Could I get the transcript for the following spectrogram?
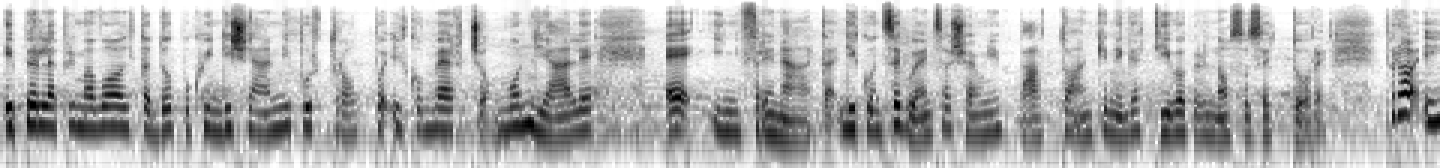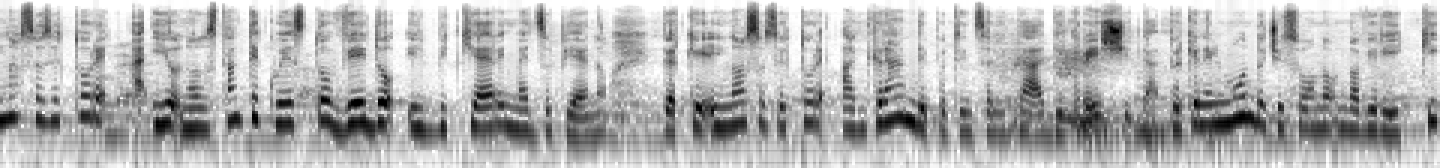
e per la prima volta dopo 15 anni purtroppo il commercio mondiale è in frenata, di conseguenza c'è un impatto anche negativo per il nostro settore. Però il nostro settore, io nonostante questo vedo il bicchiere mezzo pieno perché il nostro settore ha grande potenzialità di crescita perché nel mondo ci sono nuovi ricchi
